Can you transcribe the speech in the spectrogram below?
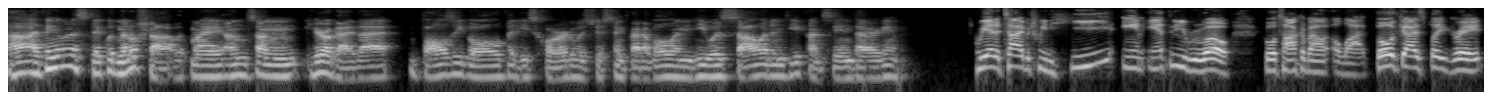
Uh, I think I'm going to stick with Mittelstadt with my unsung hero guy. That ballsy goal that he scored was just incredible, and he was solid in defense the entire game. We had a tie between he and Anthony Rouault, who we'll talk about a lot. Both guys played great.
